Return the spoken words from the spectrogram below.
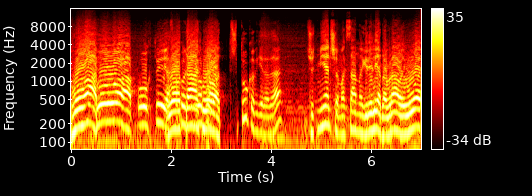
Blow up. Blow up! Ух ты! а Вот так вот. Штука где-то, да? Чуть меньше. Максан на гриле добрал его.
